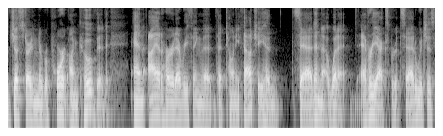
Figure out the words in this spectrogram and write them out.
just starting to report on COVID, and I had heard everything that, that Tony Fauci had said and what every expert said, which is,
